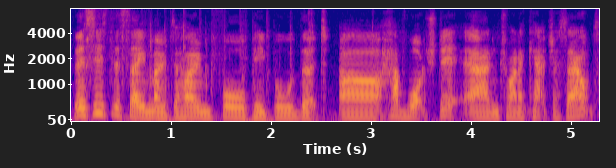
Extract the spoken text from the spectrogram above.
This is the same motorhome for people that uh, have watched it and trying to catch us out.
